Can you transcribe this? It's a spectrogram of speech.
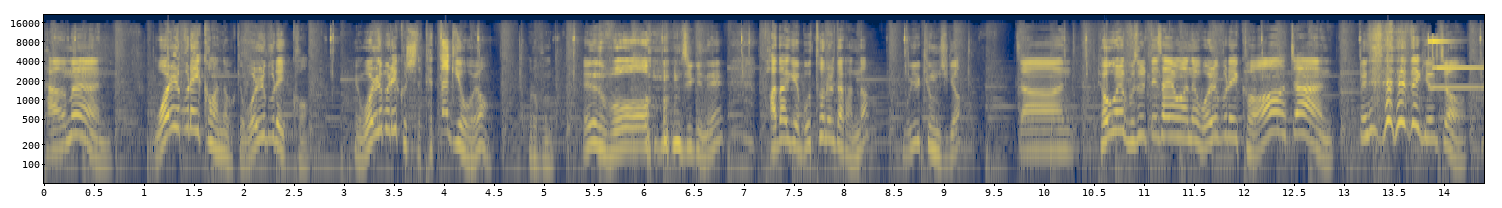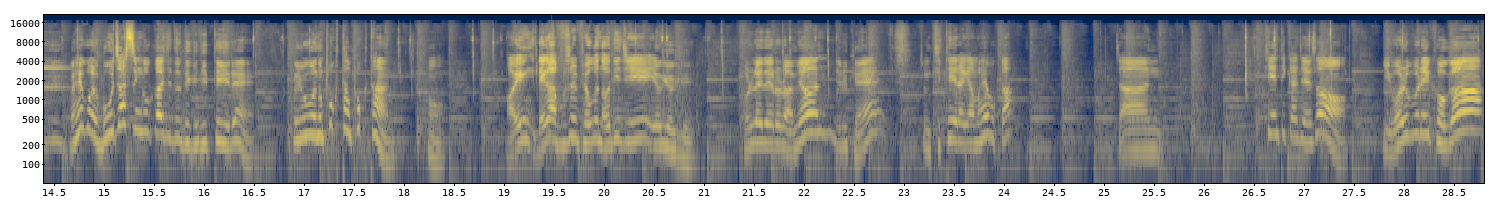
다음은 월브레이커 만나볼게요. 월브레이커. 월브레이커 진짜 됐다 귀여워요 여러분. 얘네도 뭐 움직이네? 바닥에 모터를 달았나? 뭐 이렇게 움직여? 짠. 벽을 부술 때 사용하는 월브레이커. 짠. 되게 귀엽죠 해골 모자 쓴 것까지도 되게 디테일해. 요거는 폭탄 폭탄. 어. 어잉 내가 부술 벽은 어디지? 여기 여기. 원래대로라면 이렇게 좀 디테일하게 한번 해볼까? 짠. TNT까지 해서 이 월브레이커가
